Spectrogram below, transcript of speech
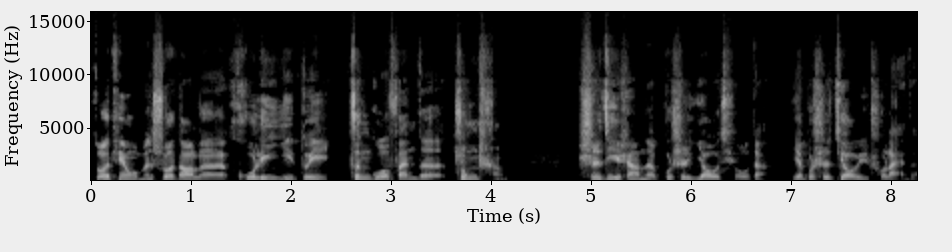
昨天我们说到了胡林翼对曾国藩的忠诚，实际上呢不是要求的，也不是教育出来的，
